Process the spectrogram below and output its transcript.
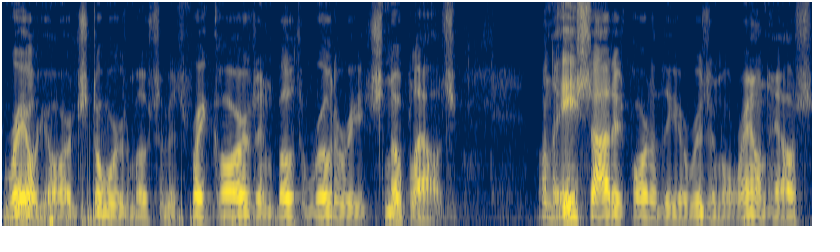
Rail Yard stores most of its freight cars and both rotary snowplows. On the east side is part of the original roundhouse.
